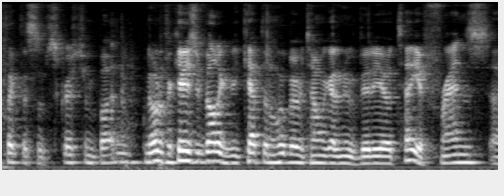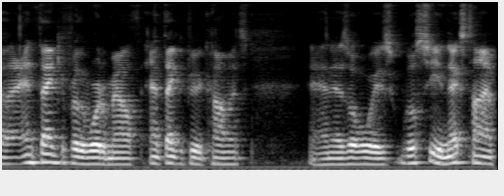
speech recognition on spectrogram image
click the subscription button, notification bell to be kept in the loop every time we got a new video. Tell your friends, uh, and thank you for the word of mouth, and thank you for your comments. And as always, we'll see you next time.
